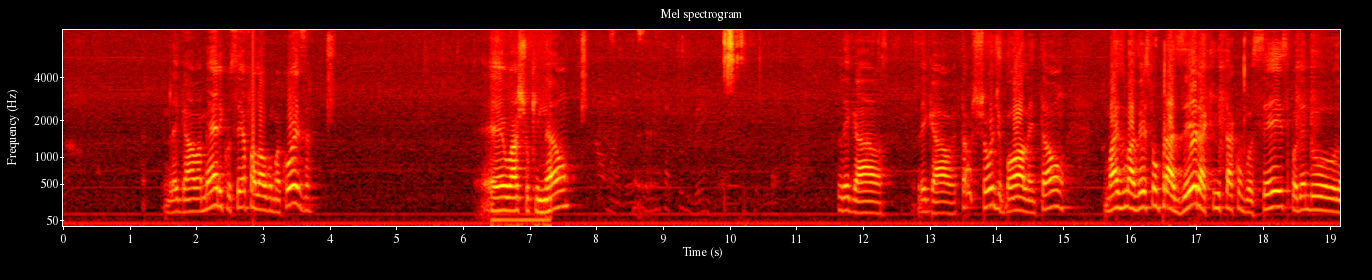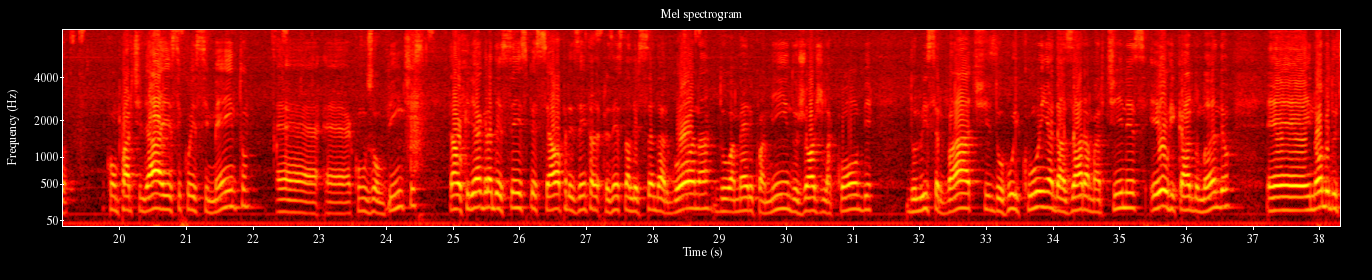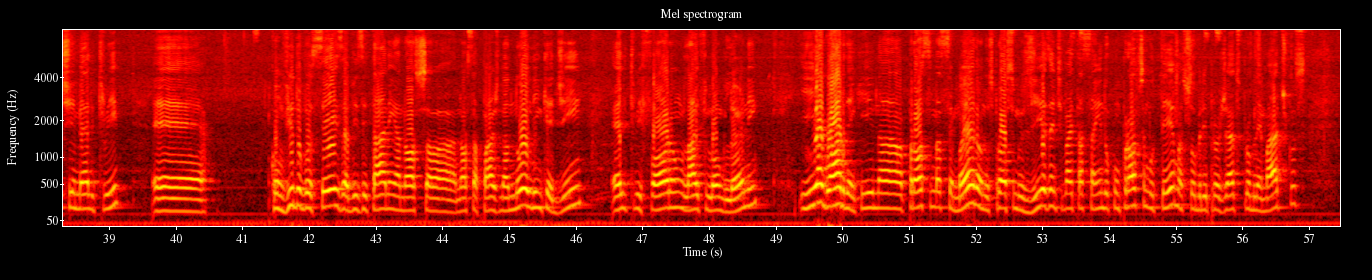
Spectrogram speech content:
Legal. Américo, você ia falar alguma coisa? É, eu acho que não. Legal, legal. Então, show de bola. Então, mais uma vez foi um prazer aqui estar com vocês, podendo compartilhar esse conhecimento é, é, com os ouvintes. Então, eu queria agradecer em especial a presença, a presença da Alessandra Argona, do Américo Amin, do Jorge Lacombe, do Luiz Servati, do Rui Cunha, da Zara Martinez, eu, Ricardo Mandel, é, em nome do time L3, é, convido vocês a visitarem a nossa, nossa página no LinkedIn, L3 Forum Lifelong Learning, e aguardem que na próxima semana ou nos próximos dias a gente vai estar saindo com o próximo tema sobre projetos problemáticos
